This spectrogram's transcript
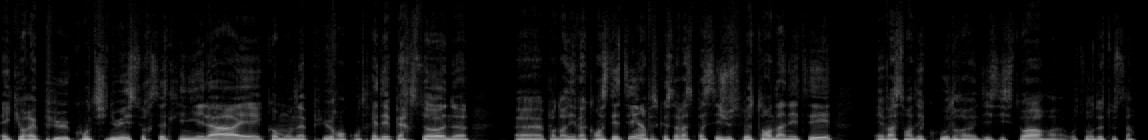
et qui aurait pu continuer sur cette lignée-là. Et comme on a pu rencontrer des personnes pendant les vacances d'été, hein, parce que ça va se passer juste le temps d'un été, et va s'en découdre des histoires autour de tout ça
